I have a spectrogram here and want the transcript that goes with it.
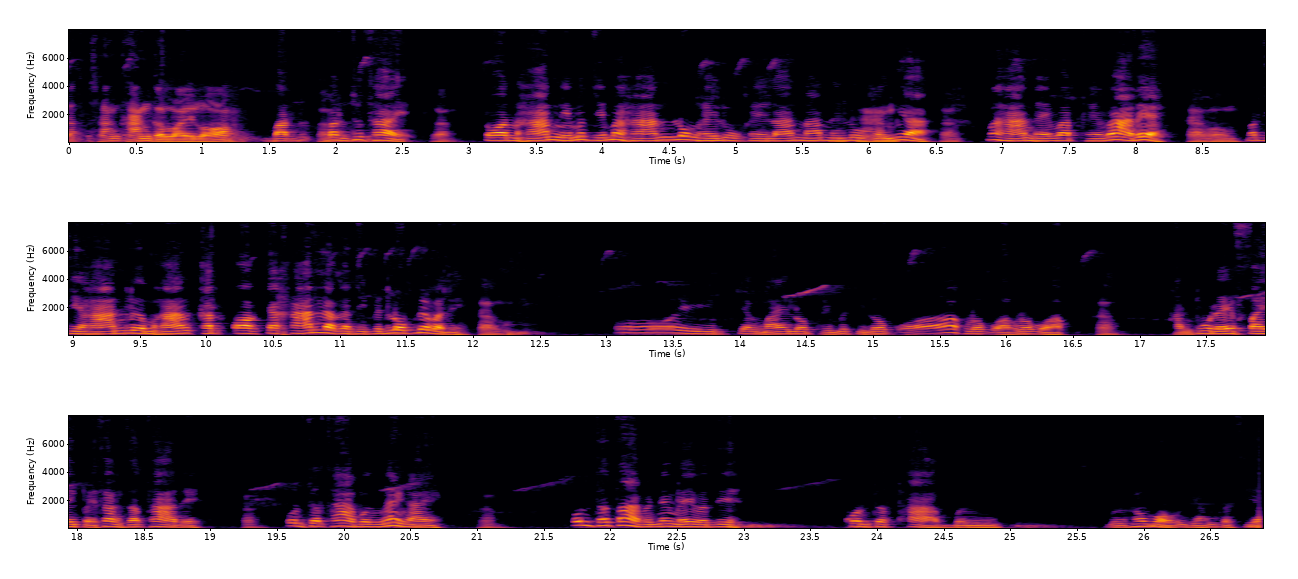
สสังขารก็ลอยล้อ บันครับบันสุดท้ายครับ ตอนหารนี่มันสิมาหารลงให้ลูกให้หลานนั้นให้ลูกให้เมียครับมาหารให้วัดให้ว่าเด้ ครับผมมันสิหารเริ่มหารคันออกจากหารแล้วก็สิเป็นลบได้บัดนี้ ครับผมโอ้ยเชียงไม้ลบนี่มันสิลบออกลบออกลบออกครับ คันผู้ใดไฟไปทางศรัทธาเด้ครับ คนศรัทธาเบิ่งง่ายไงครับคนศรัทธาเป็นจังไดบัดนี้คนศรัทธาเบิ่งเบิ่งเฮาเว้าอีหยังก็เสีย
